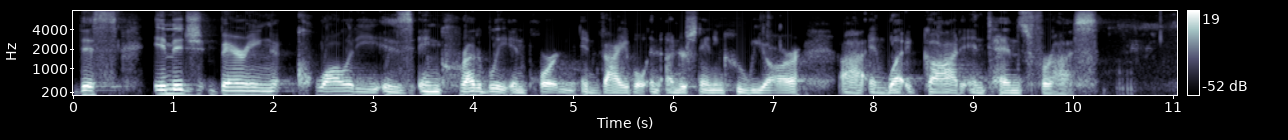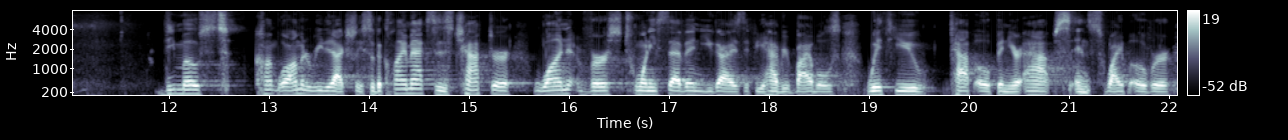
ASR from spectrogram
This image bearing quality is incredibly important and valuable in understanding who we are uh, and what God intends for us. The most well, I'm going to read it actually. So the climax is chapter 1, verse 27. You guys, if you have your Bibles with you, tap open your apps and swipe over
